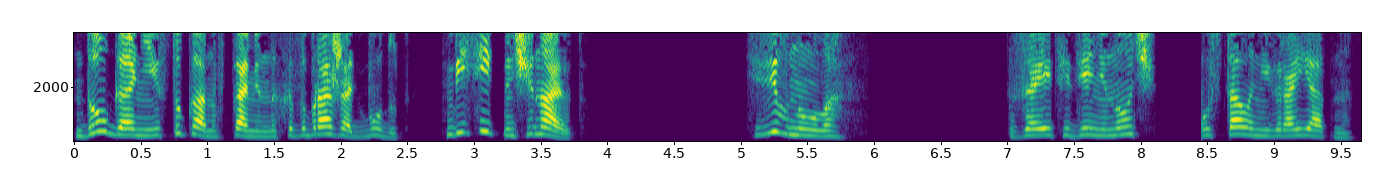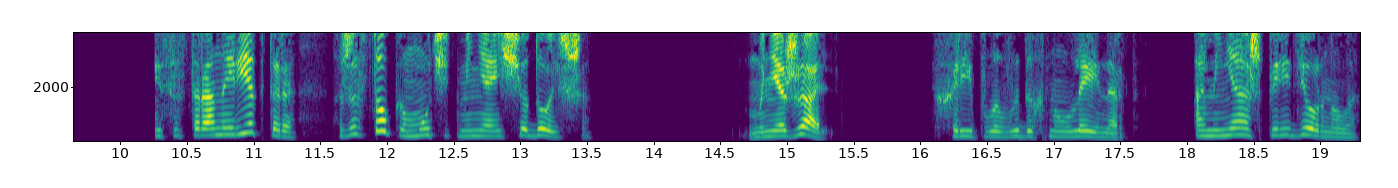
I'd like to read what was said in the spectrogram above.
долго они истуканов каменных изображать будут? Бесить начинают. Зевнула. За эти день и ночь устала невероятно. И со стороны ректора жестоко мучить меня еще дольше. «Мне жаль», — хрипло выдохнул Лейнард, а меня аж передернуло.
